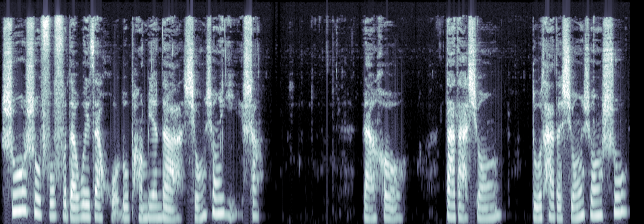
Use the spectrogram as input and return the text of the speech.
舒舒服服的偎在火炉旁边的熊熊椅上。然后，大大熊读他的熊熊书，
